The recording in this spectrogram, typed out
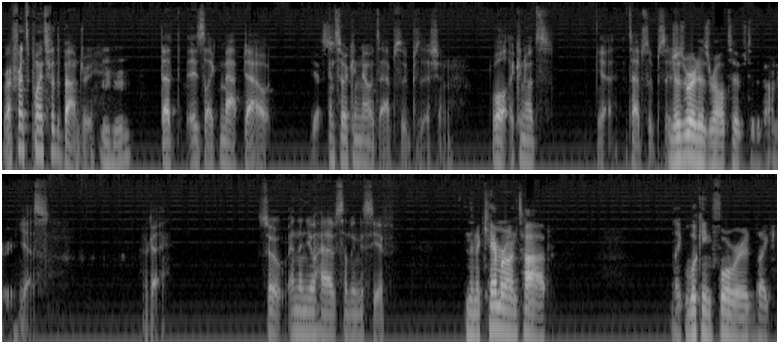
reference points for the boundary Mhm. that is like mapped out, Yes. and so it can know its absolute position. Well, it can know its yeah its absolute It position. knows where it is relative to the boundary. Yes. Okay. So and then you'll have something to see if and then a camera on top, like looking forward, like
